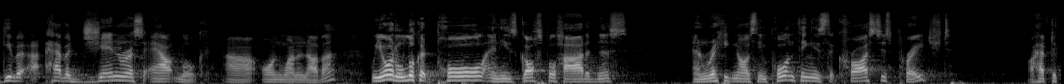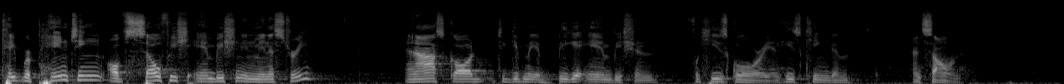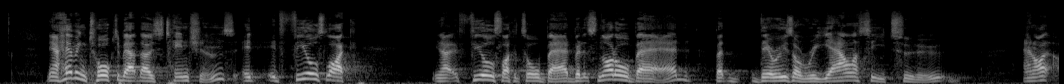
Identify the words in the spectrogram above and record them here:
give a, have a generous outlook uh, on one another. We ought to look at Paul and his gospel heartedness and recognise the important thing is that Christ is preached. I have to keep repenting of selfish ambition in ministry and ask God to give me a bigger ambition for His glory and His kingdom and so on. Now, having talked about those tensions, it, it feels like, you know, it feels like it's all bad, but it's not all bad, but there is a reality to, and I,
